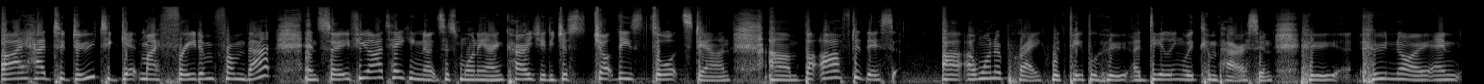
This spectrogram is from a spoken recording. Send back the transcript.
I had to do to get my freedom from that. And so if you are taking notes this morning, I encourage you to just jot these thoughts down. Um, but after this, uh, I want to pray with people who are dealing with comparison, who who know, and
